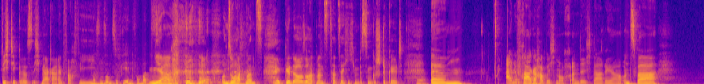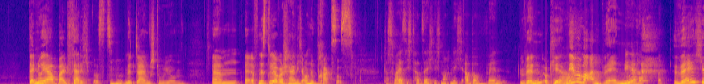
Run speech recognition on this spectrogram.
wichtig ist. Ich merke einfach, wie. Das sind sonst zu viel Informationen. Ja, und so hat man es, genau, so hat man es tatsächlich ein bisschen gestückelt. Ja. Ähm, eine Frage habe ich noch an dich, Daria. Und zwar, wenn du ja bald fertig bist Mhm. mit deinem Studium, ähm, eröffnest du ja wahrscheinlich auch eine Praxis. Das weiß ich tatsächlich noch nicht, aber wenn. Wenn, okay, Ja. nehmen wir mal an, wenn. Ja. Welche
